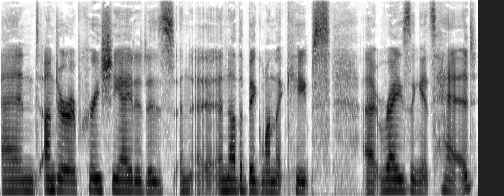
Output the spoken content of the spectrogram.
and underappreciated is an, another big big one that keeps uh, raising its head,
